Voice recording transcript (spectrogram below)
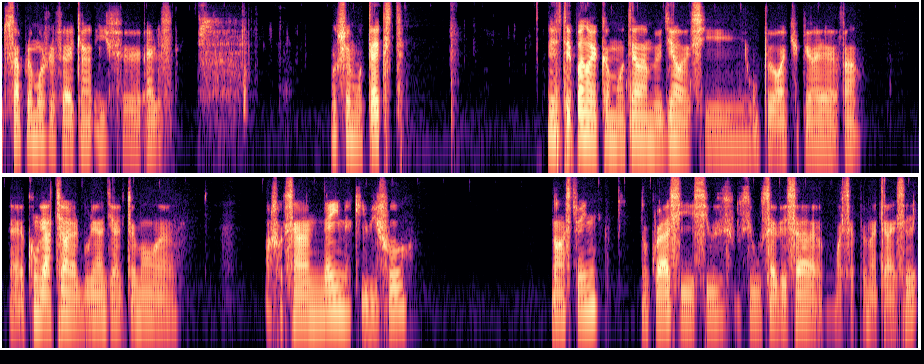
tout simplement je le fais avec un if euh, else. Donc je fais mon texte. N'hésitez pas dans les commentaires à me dire euh, si on peut récupérer, enfin, euh, convertir le booléen directement. Euh, je crois que c'est un name qu'il lui faut. dans un string. Donc voilà, si, vous, savez ça, euh, moi ça peut m'intéresser.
